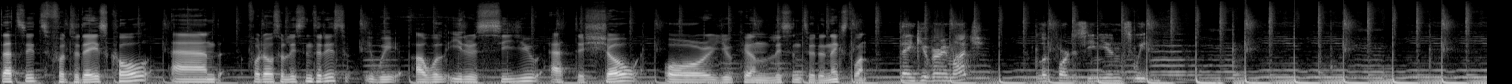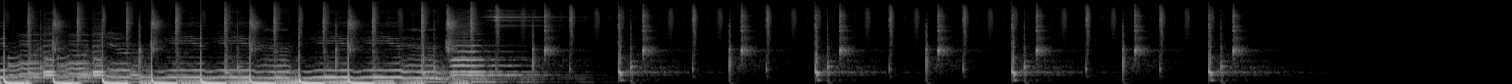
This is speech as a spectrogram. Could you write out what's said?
that's it for today's call. And for those who listen to this, we I will either see you at the show or you can listen to the next one. Thank you very much. Look forward to seeing you in Sweden.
